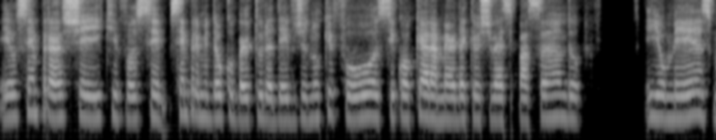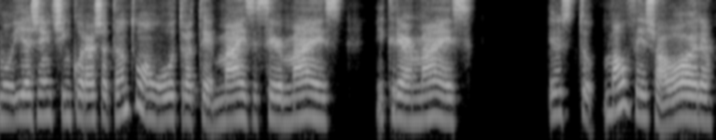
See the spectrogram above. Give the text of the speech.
Eu sempre achei que você sempre me deu cobertura, David, no que fosse, qualquer a merda que eu estivesse passando. E eu mesmo, e a gente encoraja tanto um ao outro a ter mais e ser mais e criar mais. Eu estou, mal vejo a hora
